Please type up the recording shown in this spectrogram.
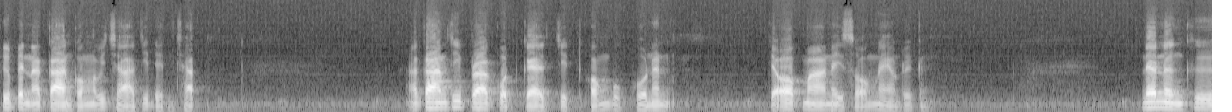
คือเป็นอาการของอวิชชาที่เด่นชัด อาการที่ปรากฏแก่จิตของบุคคลนั้น จะออกมาในสองแนวด้วยกัน แนวหนึ่งคือ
